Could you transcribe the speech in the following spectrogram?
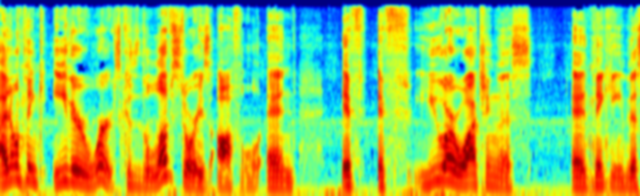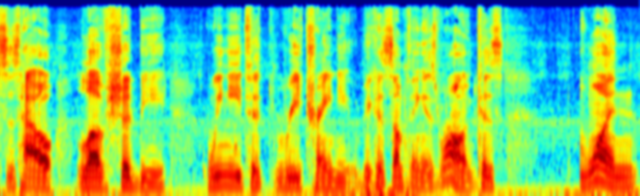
i don't think either works because the love story is awful and if if you are watching this and thinking this is how love should be we need to retrain you because something is wrong because one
